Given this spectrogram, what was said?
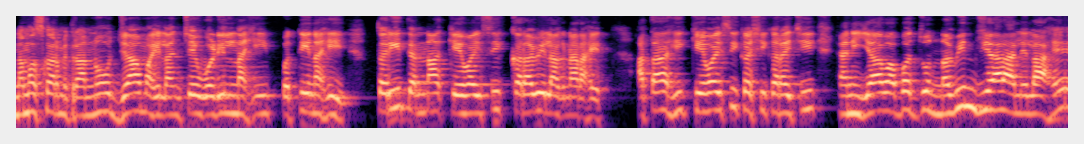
नमस्कार मित्रांनो ज्या महिलांचे वडील नाही पती नाही तरी त्यांना केवायसी करावी लागणार आहेत. आता ही केवायसी कशी करायची आणि याबाबत जो नवीन जी आर आलेला आहे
